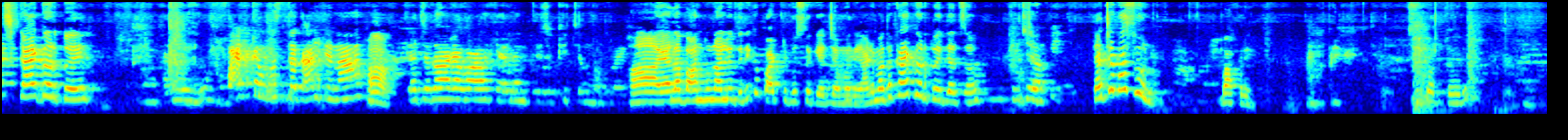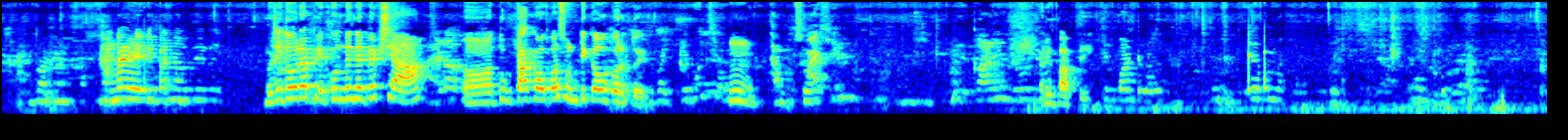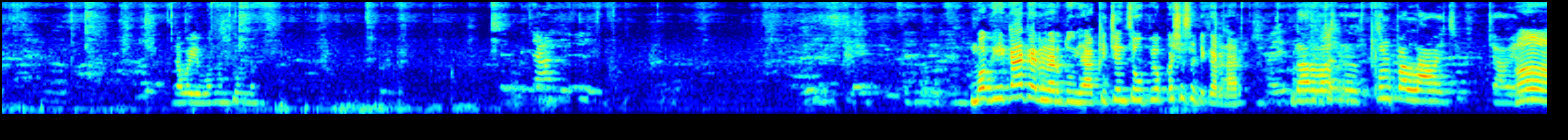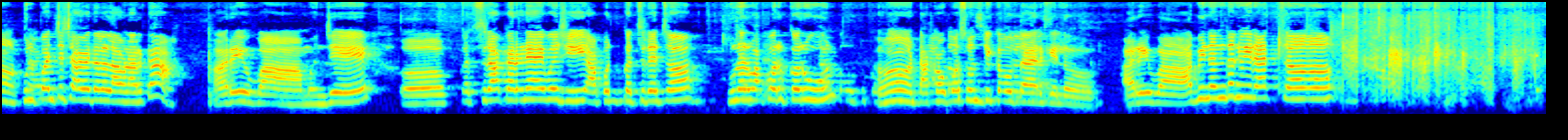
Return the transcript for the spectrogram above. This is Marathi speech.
विराज काय करतोय? पाठ्यपुस्तक आणते ना हा. त्याच्या द्वारे गोळा केल्या आणि त्याचं किचनमध्ये हा याला बांधून आली होती नाही का पाठ्यपुस्तक याच्यामध्ये. आणि मग आता काय करतोय त्याचं? किचन त्याच्यापासून? बापरे. काय करतोय रे. म्हणजे दोऱ्या फेकून देण्यापेक्षा अं, तू टाकाऊपासून टिकाऊ करतोय. हम्म. अरे बापरे. नवं. मग हे काय करणार तू? ह्या किचनचा उपयोग कशासाठी करणार? दरवाजा कुलपाला लावायचे चावे. हा कुलपांच्या चाव्या त्याला लावणार का? अरे वा म्हणजे अं, कचरा करण्याऐवजी आपण कचऱ्याचा पुनर्वापर करून हं टाकाऊपासून टिकाऊ तयार केलं. अरे वा अभिनंदन विराजचं.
